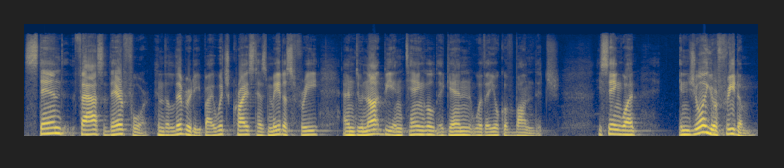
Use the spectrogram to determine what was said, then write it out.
"Stand fast therefore in the liberty by which Christ has made us free, and do not be entangled again with a yoke of bondage." He's saying what? Enjoy your freedom.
